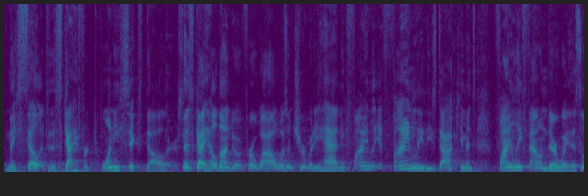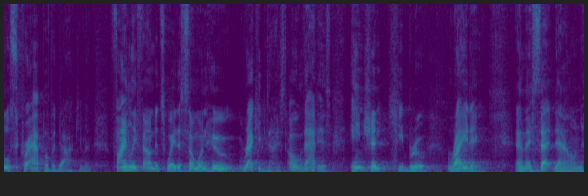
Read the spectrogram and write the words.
and they sell it to this guy for $26. This guy held on to it for a while, wasn't sure what he had, and he finally, finally, these documents finally found their way. This little scrap of a document finally found its way to someone who recognized, oh, that is ancient Hebrew writing. And they sat down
